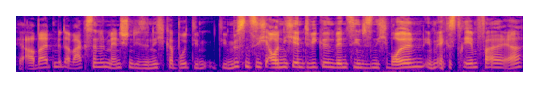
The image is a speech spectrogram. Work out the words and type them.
Wir arbeiten mit erwachsenen Menschen, die sind nicht kaputt, die, die müssen sich auch nicht entwickeln, wenn sie das nicht wollen, im Extremfall, ja.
